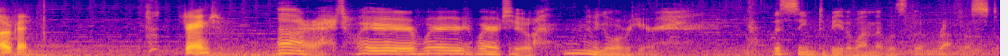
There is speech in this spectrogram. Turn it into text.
okay. Strange. All right, where, where, where to? I'm gonna go over here. This seemed to be the one that was the roughest.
